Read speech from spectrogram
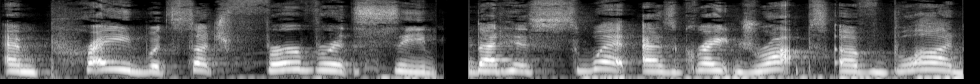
and prayed with such fervency that his sweat, as great drops of blood,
